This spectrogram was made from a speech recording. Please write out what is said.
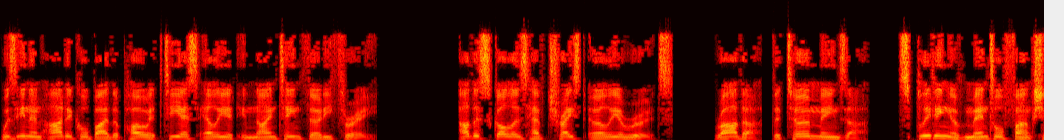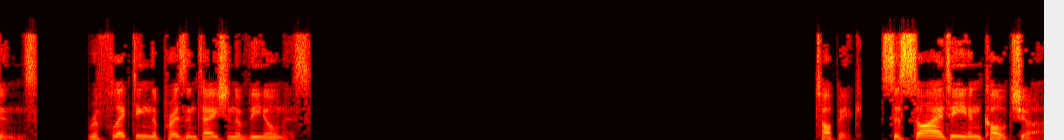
was in an article by the poet T. S. Eliot in 1933. Other scholars have traced earlier roots. Rather, the term means a splitting of mental functions, reflecting the presentation of the illness. Society and culture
